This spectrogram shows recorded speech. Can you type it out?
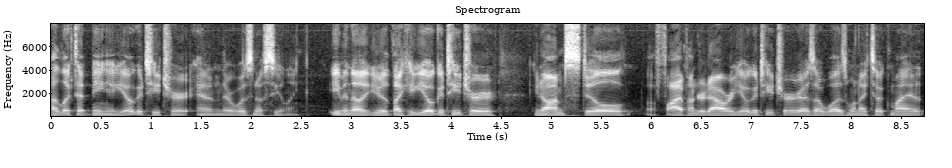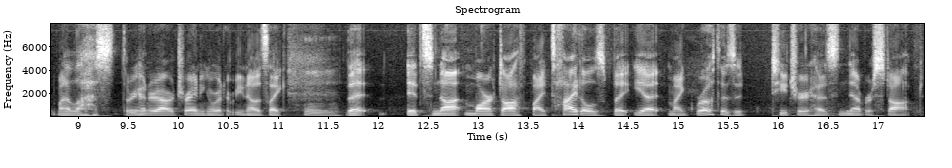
I looked at being a yoga teacher, and there was no ceiling. Even though you're like a yoga teacher, you know, I'm still a 500 hour yoga teacher as I was when I took my my last 300 hour training or whatever. You know, it's like Hmm. that. It's not marked off by titles, but yet my growth as a teacher has never stopped,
